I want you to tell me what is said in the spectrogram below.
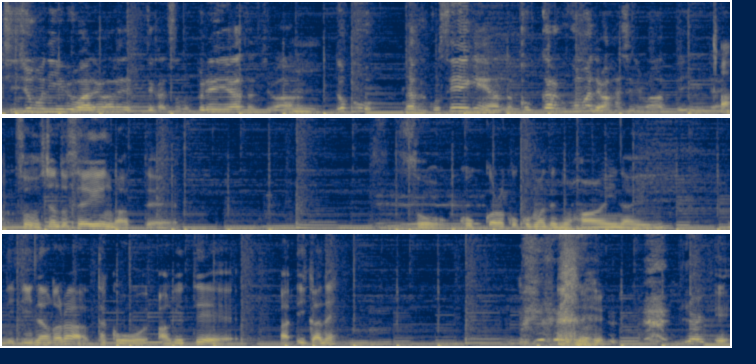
地上にいる我々っていうかそのプレイヤーたちは、うん。どこなんかこう制限あんの？こっからここまでは走り回っていいみたいな。あそうそうちゃんと制限があってえーそうこっからここまでの範囲内にいながらタコを上げてあイカね。いやえ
